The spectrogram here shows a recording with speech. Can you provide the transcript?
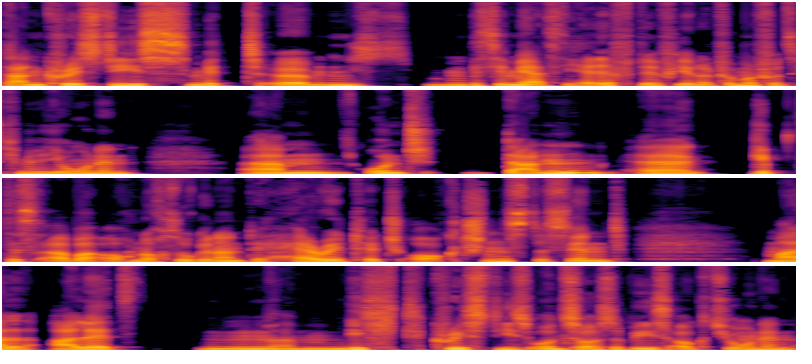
Dann Christie's mit ähm, nicht ein bisschen mehr als die Hälfte, 445 Millionen. Ähm, und dann äh, gibt es aber auch noch sogenannte Heritage Auctions. Das sind mal alle hm, nicht Christie's und Sotheby's Auktionen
